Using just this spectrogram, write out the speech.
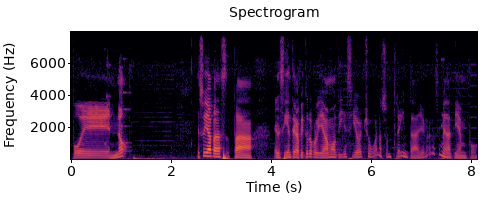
Pues no. Eso ya para el siguiente capítulo, porque llevamos 18, bueno, son 30. Yo creo que sí me da tiempo.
